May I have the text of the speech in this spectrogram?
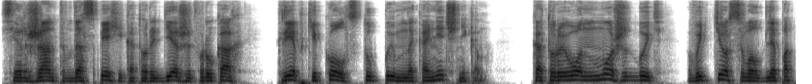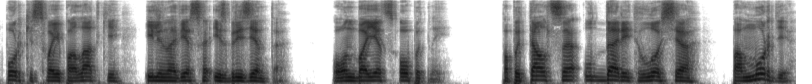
Сержант в доспехе, который держит в руках крепкий кол с тупым наконечником, который он, может быть, вытесывал для подпорки своей палатки или навеса из брезента. Он боец опытный. Попытался ударить лося по морде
